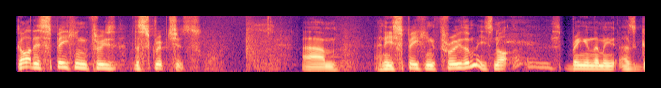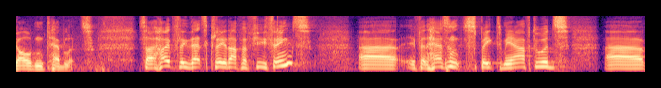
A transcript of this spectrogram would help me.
God is speaking through the Scriptures. Um, and he's speaking through them. He's not bringing them as golden tablets. So hopefully that's cleared up a few things. Uh, if it hasn't, speak to me afterwards. Uh,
